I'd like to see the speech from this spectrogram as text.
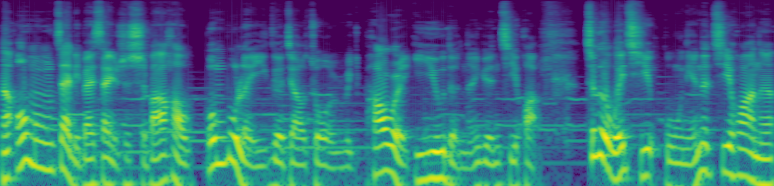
那欧盟在礼拜三也是十八号公布了一个叫做 Repower EU 的能源计划。这个为期五年的计划呢，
